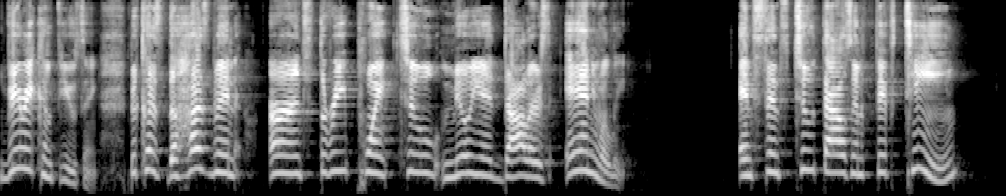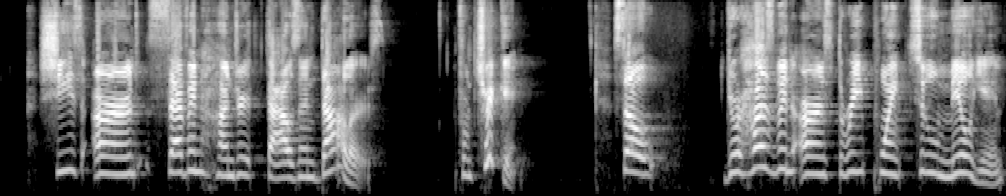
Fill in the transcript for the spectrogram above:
Very confusing because the husband earns $3.2 million annually. And since 2015, she's earned $700,000 from tricking. So your husband earns 3.2 million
